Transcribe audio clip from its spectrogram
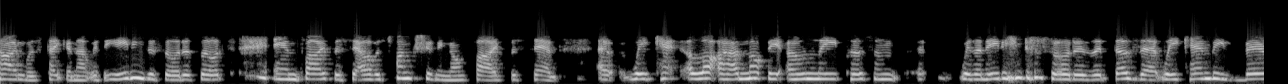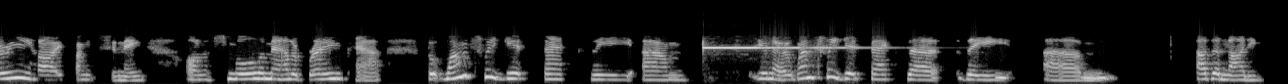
time was taken up with the eating disorder thoughts, and 5% I was functioning on 5%. Uh, we can a lot. I'm not the only person uh, with an eating disorder that does that. We can be very high functioning on a small amount of brain power, but once we get back the, um, you know, once we get back the the um, other 90,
